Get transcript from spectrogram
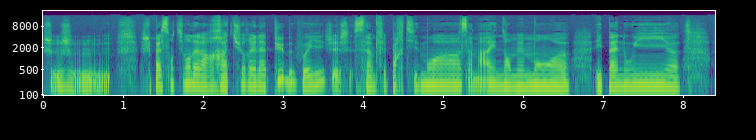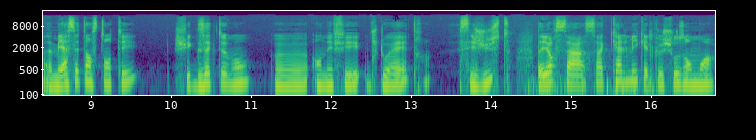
je n'ai pas le sentiment d'avoir raturé la pub. Vous voyez, ça me fait partie de moi. Ça m'a énormément épanoui. mais à cet instant T, je suis exactement, euh, en effet, où je dois être. C'est juste. D'ailleurs, ça, ça a calmé quelque chose en moi.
